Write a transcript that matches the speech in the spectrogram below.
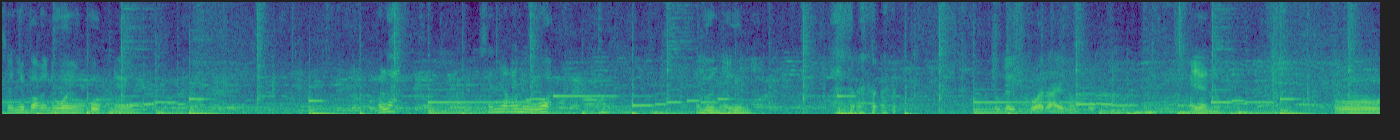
Saan niya ba kinuha yung coke na yun? Wala. Saan niya kinuha? Ayun, ayun. Ito guys, kuha tayo ng coke. Ayan oh. Oh.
